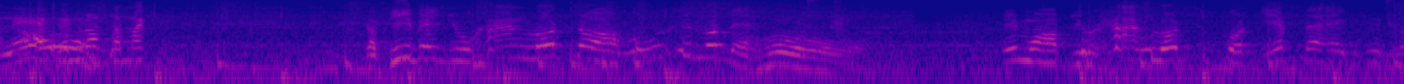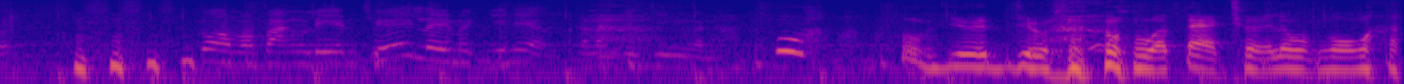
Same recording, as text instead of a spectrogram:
อันนี้ขึ้นรถทำไมกับพี่ไปอยู่ข้างรถดอกผมก็ขึ้นรถเด็โอ้โหไอหมอบอยู่ข้างรถกด F ได้ขึ้นรถ ก็มาบังเลนเฉยเลยเมื่อกี้เนี่ยกำลังจะยิงมันผมยืนอยู่ หัวแตกเฉยเลยผมงงมาก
